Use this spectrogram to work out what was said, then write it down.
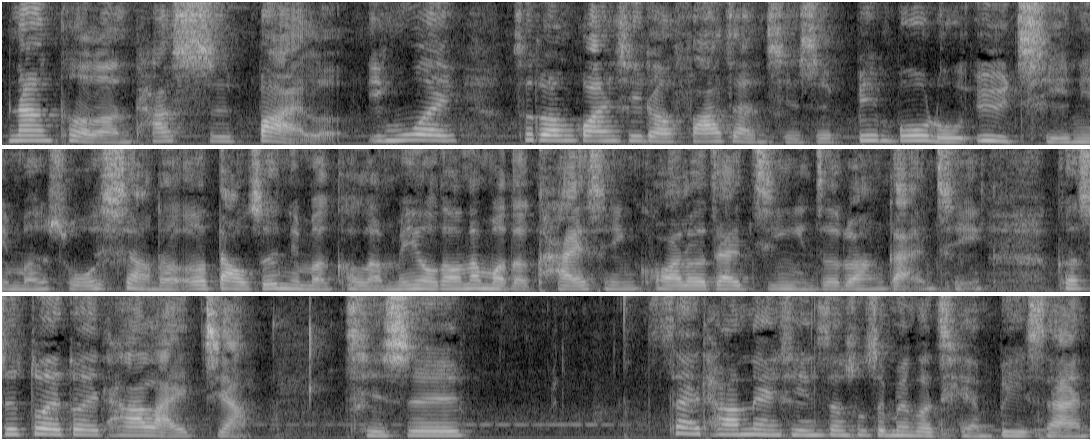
那可能他失败了，因为这段关系的发展其实并不如预期你们所想的，而导致你们可能没有到那么的开心快乐在经营这段感情。可是对对他来讲，其实。在他内心深处这边有个钱币三，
